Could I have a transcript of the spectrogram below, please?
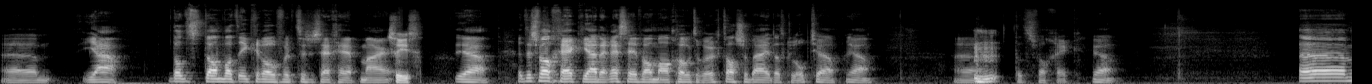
Ehm, ja, dat is dan wat ik erover te zeggen heb. Maar Precies. ja, het is wel gek. Ja, de rest heeft allemaal grote rugtassen bij. Dat klopt, ja. ja. Eh, Mhm. Dat is wel gek, ja. Ehm,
